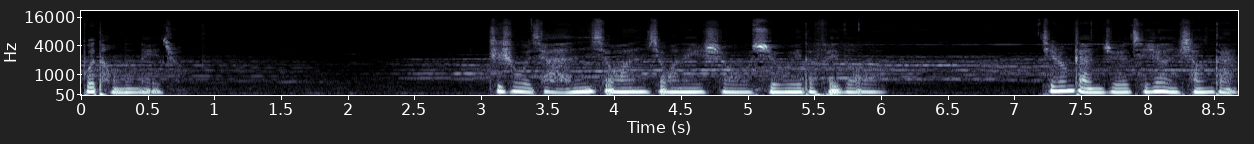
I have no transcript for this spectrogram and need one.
不同的那种。这是我以前很喜欢很喜欢的一首许巍的《飞走了》，这种感觉其实很伤感，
